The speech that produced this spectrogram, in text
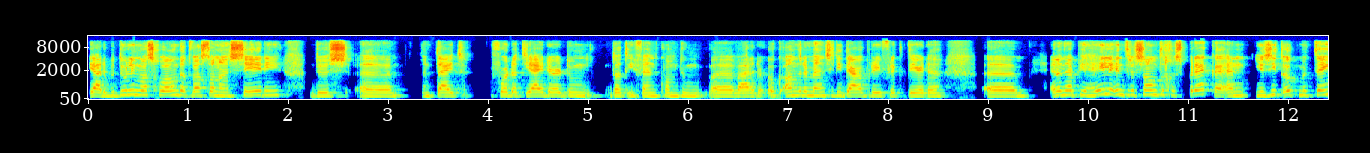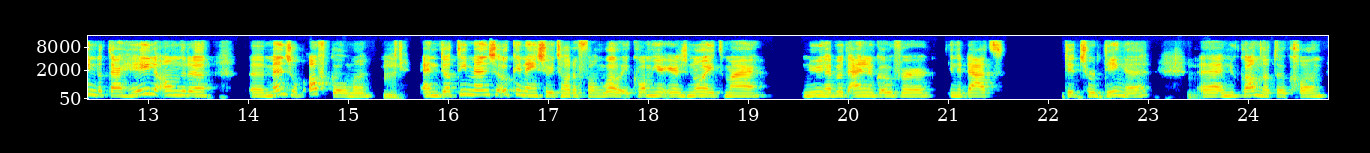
Ja, de bedoeling was gewoon, dat was dan een serie, dus een tijd voordat jij er doen, dat event kwam doen, uh, waren er ook andere mensen die daarop reflecteerden. Um, en dan heb je hele interessante gesprekken. En je ziet ook meteen dat daar hele andere uh, mensen op afkomen. Hmm. En dat die mensen ook ineens zoiets hadden van: wow, ik kwam hier eerst nooit, maar nu hebben we het eindelijk over inderdaad dit soort dingen. Uh, en nu kan dat ook gewoon.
